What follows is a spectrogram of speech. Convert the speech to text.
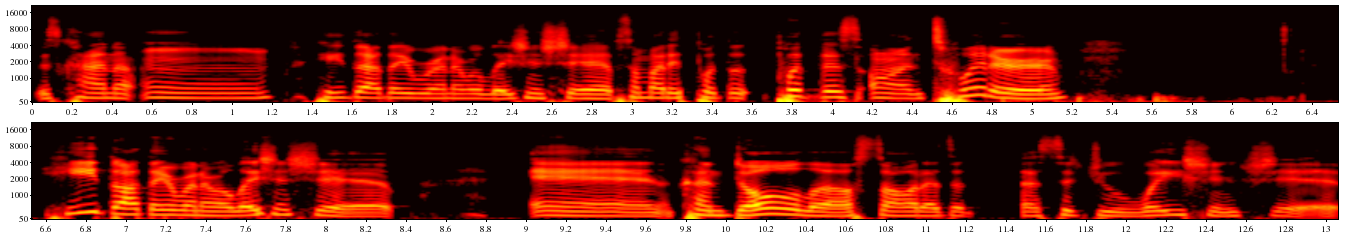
It's kind of mm, he thought they were in a relationship. Somebody put the put this on Twitter. He thought they were in a relationship, and Condola saw it as a a situationship.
